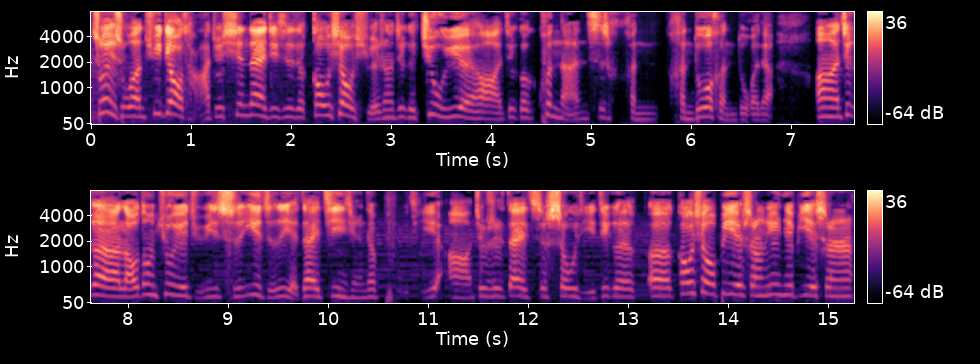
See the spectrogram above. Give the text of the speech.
所以说，据调查，就现在就是高校学生这个就业哈，这个困难是很很多很多的啊。这个劳动就业局是一直也在进行的普及啊，就是在收集这个呃高校毕业生、应届毕业生，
